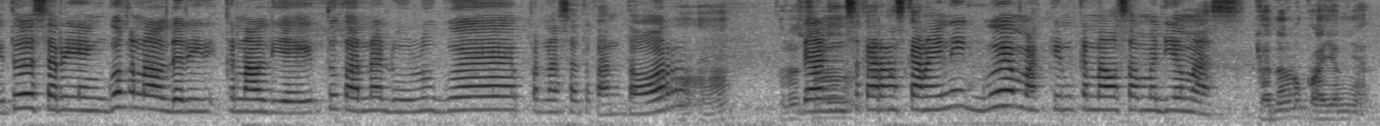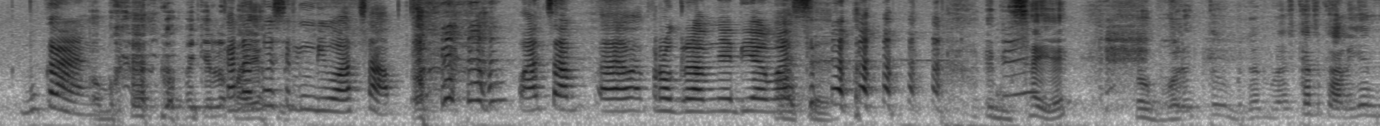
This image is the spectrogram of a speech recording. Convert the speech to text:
Itu sering gue kenal dari kenal dia itu karena dulu gue pernah satu kantor. Terus Dan lu, sekarang-sekarang ini gue makin kenal sama dia mas. karena lu kliennya. Bukan. Oh bukan, gue pikir lu Karena klien. gue sering di WhatsApp. WhatsApp eh, programnya dia mas. Oke. eh bisa ya? Oh boleh tuh benar benar. Kan sekalian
